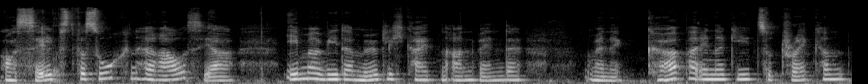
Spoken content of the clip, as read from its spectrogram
aus Selbstversuchen heraus ja immer wieder Möglichkeiten anwende, meine Körperenergie zu tracken,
